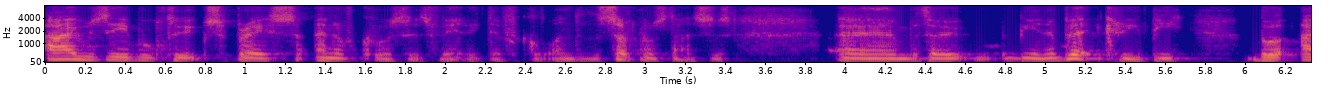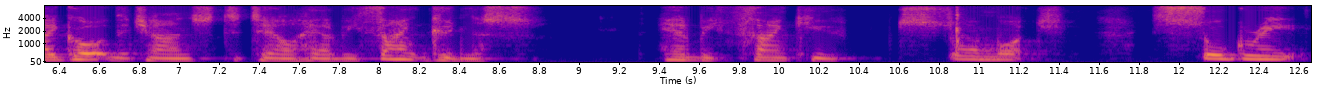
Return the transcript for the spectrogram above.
I was able to express, and of course, it's very difficult under the circumstances um, without being a bit creepy. But I got the chance to tell Herbie, thank goodness. Herbie, thank you so much. So great,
